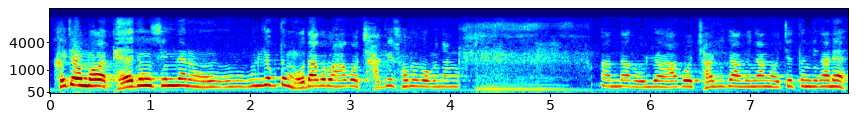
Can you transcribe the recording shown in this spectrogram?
그저 뭐 대중 스님네는 울력도 못하고 하고 자기 손으로 그냥 만날 울려하고 자기가 그냥 어쨌든 간에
